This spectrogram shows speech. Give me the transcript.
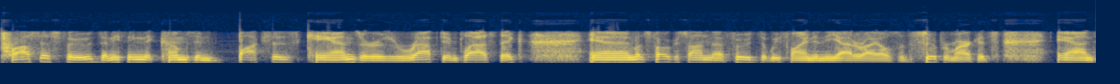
processed foods, anything that comes in boxes, cans, or is wrapped in plastic, and let's focus on the foods that we find in the outer aisles of the supermarkets. And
